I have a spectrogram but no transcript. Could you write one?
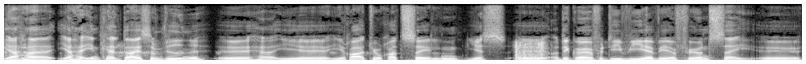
jeg, har, jeg har indkaldt dig som vidne øh, her i, øh, i radioretssalen, yes. Øh, og det gør jeg, fordi vi er ved at føre en sag, øh,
